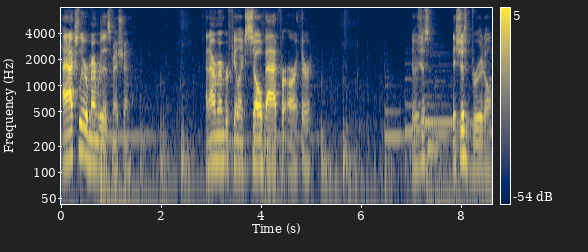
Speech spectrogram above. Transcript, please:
I actually remember this mission. And I remember feeling so bad for Arthur. It was just it's just brutal.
